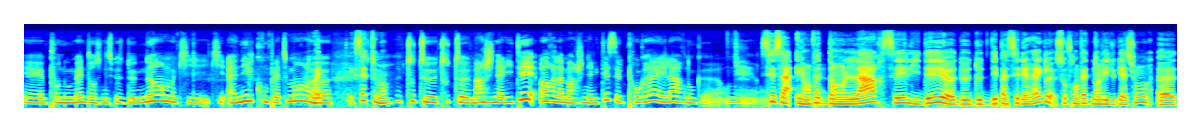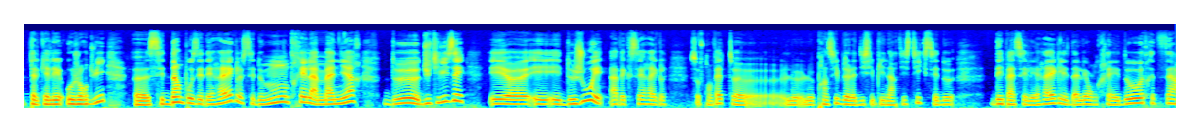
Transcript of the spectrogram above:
et pour nous mettre dans une espèce de norme qui, qui annule complètement exactement. Toute, toute marginalité. Or, la marginalité, c'est le progrès et l'art. Donc, on est, C'est ça. Et en fait, dans l'art, c'est l'idée de, de dépasser les règles Sauf qu'en fait, dans l'éducation euh, telle qu'elle est aujourd'hui, euh, c'est d'imposer des règles, c'est de montrer la manière d'utiliser et, euh, et, et, de jouer avec ces règles. Sauf qu'en fait, le, principe de la discipline artistique, c'est de dépasser les règles et d'aller en créer d'autres, etc.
